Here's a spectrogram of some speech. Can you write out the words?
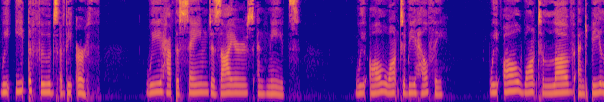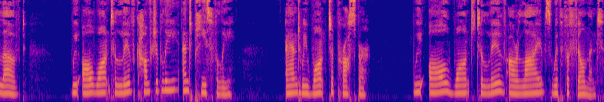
We eat the foods of the earth. We have the same desires and needs. We all want to be healthy. We all want to love and be loved. We all want to live comfortably and peacefully. And we want to prosper. We all want to live our lives with fulfillment.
